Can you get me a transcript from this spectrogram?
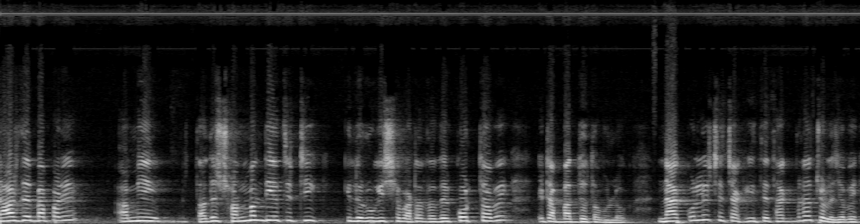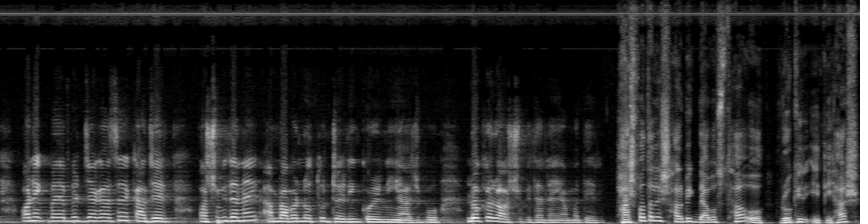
নার্সদের ব্যাপারে আমি তাদের সম্মান দিয়েছি ঠিক কিন্তু রোগীর সেবাটা তাদের করতে হবে এটা বাধ্যতামূলক। না করলে সে চাকরিতে থাকবে না চলে যাবে। অনেক প্রাইভেট জায়গা আছে কাজের অসুবিধা নাই আমরা আবার নতুন ট্রেনিং করে নিয়ে আসব। লোকেরও অসুবিধা নাই আমাদের। হাসপাতালের সার্বিক ব্যবস্থা ও রোগীর ইতিহাস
